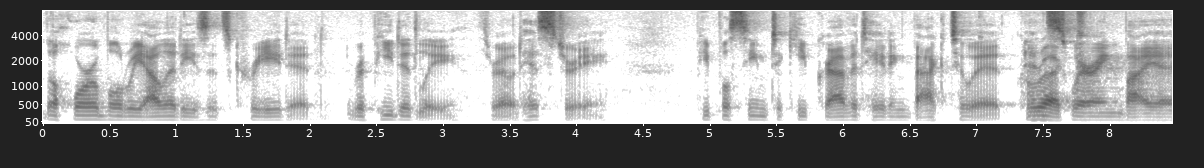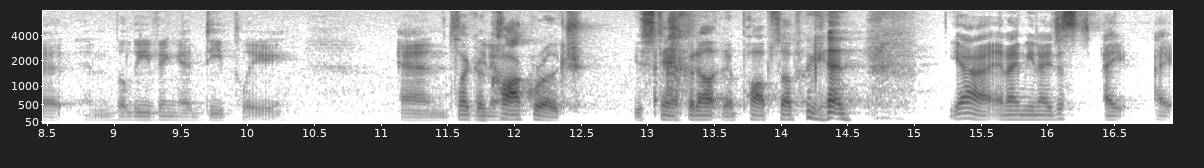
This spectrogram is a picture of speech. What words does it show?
the horrible realities it's created repeatedly throughout history, people seem to keep gravitating back to it Correct. and swearing by it and believing it deeply. And it's like a know, cockroach. You stamp it out and it pops up again. Yeah, and I mean, I just, I, I,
